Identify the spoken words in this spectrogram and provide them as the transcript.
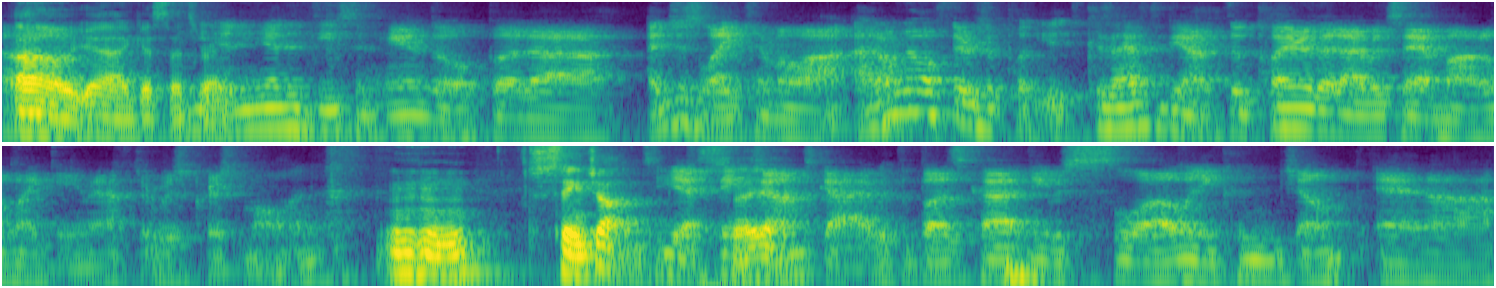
Um, oh yeah, I guess that's right. And he had a decent handle, but uh, I just liked him a lot. I don't know if there's a because I have to be honest. The player that I would say I modeled my game after was Chris Mullin. Mm-hmm. St. John's. Yeah, St. So, John's yeah. guy with the buzz cut, and he was slow and he couldn't jump, and uh,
